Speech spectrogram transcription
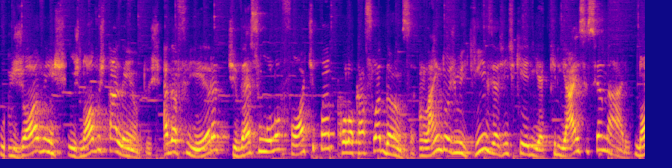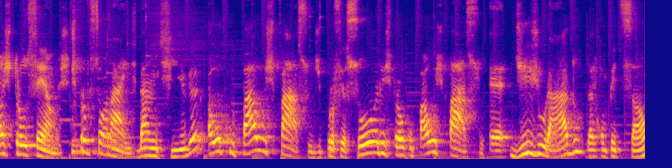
os jovens, os novos talentos da gafieira tivessem um holofote para colocar sua dança. Lá em 2015 a gente queria criar esse cenário. Nós trouxemos os profissionais da antiga a ocupar o espaço de professores, para ocupar o espaço é, de jurado da competição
